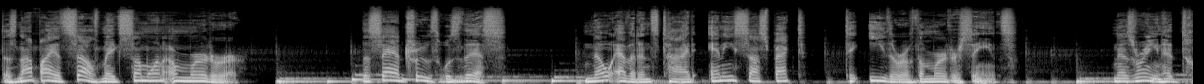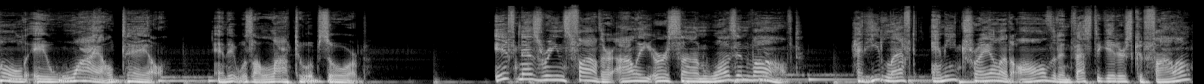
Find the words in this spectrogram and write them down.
does not by itself make someone a murderer. The sad truth was this no evidence tied any suspect to either of the murder scenes. Nesreen had told a wild tale, and it was a lot to absorb. If Nesreen's father, Ali Irsan, was involved, had he left any trail at all that investigators could follow?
